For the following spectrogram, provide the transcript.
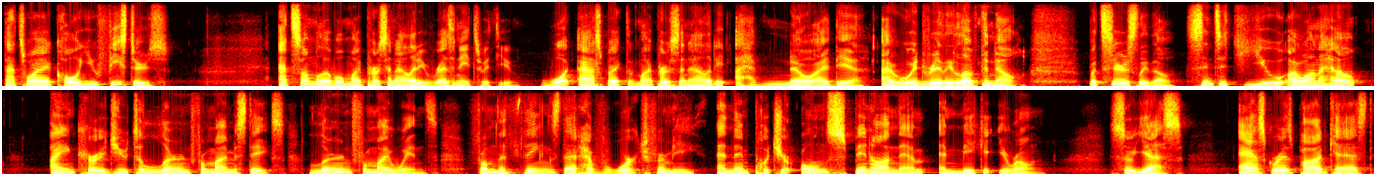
That's why I call you feasters. At some level, my personality resonates with you. What aspect of my personality? I have no idea. I would really love to know. But seriously, though, since it's you I want to help, I encourage you to learn from my mistakes, learn from my wins, from the things that have worked for me, and then put your own spin on them and make it your own. So, yes, Ask Rez podcast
